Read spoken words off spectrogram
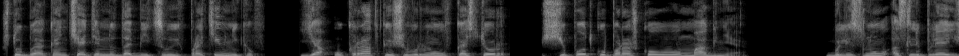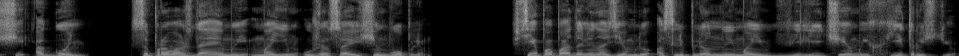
Чтобы окончательно добить своих противников, я украдкой швырнул в костер щепотку порошкового магния. Блеснул ослепляющий огонь, сопровождаемый моим ужасающим воплем. Все попадали на землю, ослепленные моим величием и хитростью.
